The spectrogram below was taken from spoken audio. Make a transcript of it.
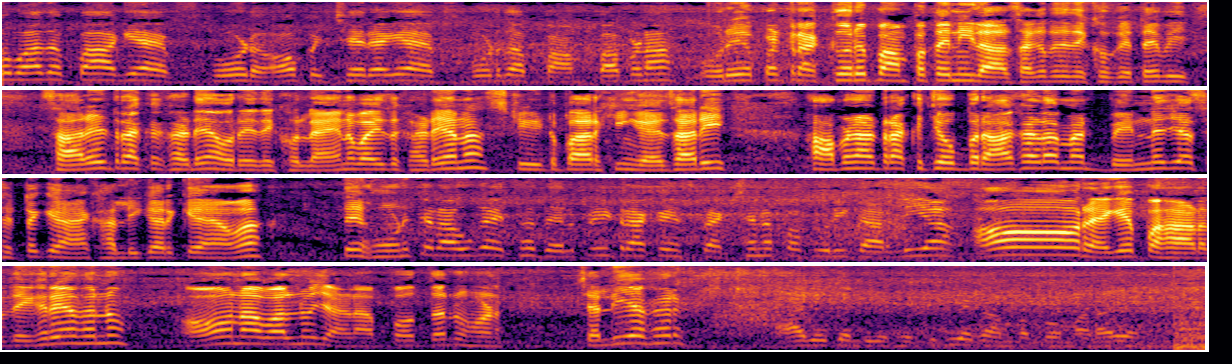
ਤੋਂ ਬਾਅਦ ਆਪਾਂ ਆ ਗਿਆ ਐਪਸਪੋਰਟ ਉਹ ਪਿੱਛੇ ਰਹਿ ਗਿਆ ਐਪਸਪੋਰਟ ਦਾ ਪੰਪ ਆਪਣਾ। ਉਰੇ ਆਪਾਂ ਟਰੱਕ ਉਰੇ ਪੰਪ ਤੇ ਨਹੀਂ ਲਾ ਸਕਦੇ ਦੇਖੋ ਕਿਤੇ ਵੀ। ਸਾਰੇ ਟਰੱਕ ਖੜੇ ਆ ਉਰੇ ਦੇਖੋ ਲਾਈਨ ਵਾਈਜ਼ ਖੜੇ ਆ ਨਾ ਸਟਰੀਟ ਪਾਰਕਿੰਗ ਹੈ ਸਾਰੀ। ਆਪਣਾ ਟਰੱਕ ਚੋਬਰ ਆ ਖੜਾ ਮੈਂ ਬਿੰਨ ਜਿਹਾ ਸਿੱਟ ਕੇ ਆਇਆ ਖਾਲੀ ਕਰਕੇ ਆਇਆ ਵਾਂ। ਤੇ ਹੁਣ ਚਲਾਊਗਾ ਇੱਥੋਂ ਦਿਲਪ੍ਰੀਤ ਟਰੱਕ ਇੰਸਪੈਕਸ਼ਨ ਆਪਾਂ ਪੂਰੀ ਕਰ ਲਈ ਆ। ਆਹ ਰਹਿ ਗਏ ਪਹਾੜ ਦਿਖ ਰਹੇ ਆ ਤੁਹਾਨੂੰ? ਆਹ ਨਾ ਵੱਲ ਨੂੰ ਜਾਣਾ ਆਪਾਂ ਉਧਰ ਨੂੰ ਹੁਣ। ਚੱਲੀਏ ਫਿਰ। ਆ ਜਾਓ ਚੱਲੀਏ ਖਿੱਚਦੀ ਆ ਕੰਮ ਆਪਾਂ ਮਾੜਾ ਜਿਹਾ।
